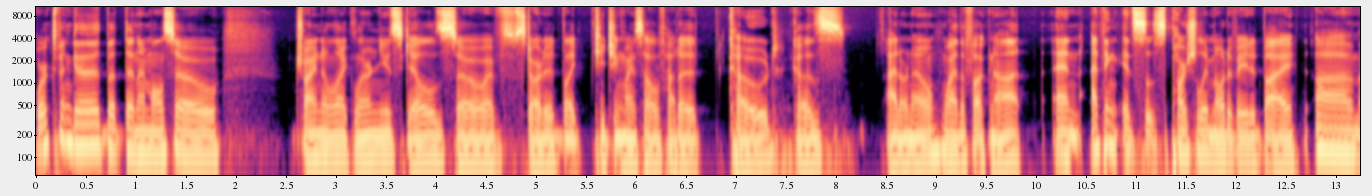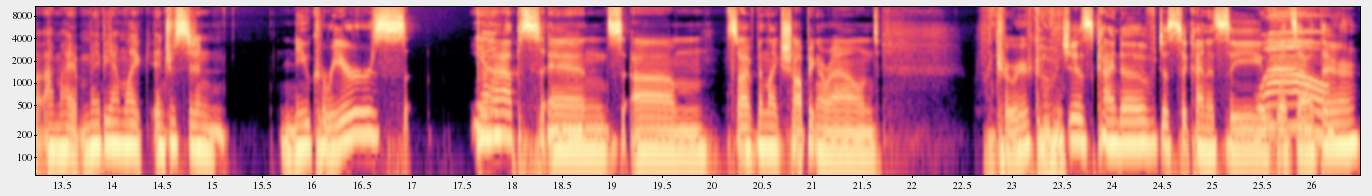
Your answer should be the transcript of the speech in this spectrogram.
work's been good, but then I'm also trying to like learn new skills. So I've started like teaching myself how to code because I don't know why the fuck not. And I think it's, it's partially motivated by um I might maybe I'm like interested in new careers Yeah. perhaps and um so I've been like shopping around career coaches kind of just to kind of see what's out there.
